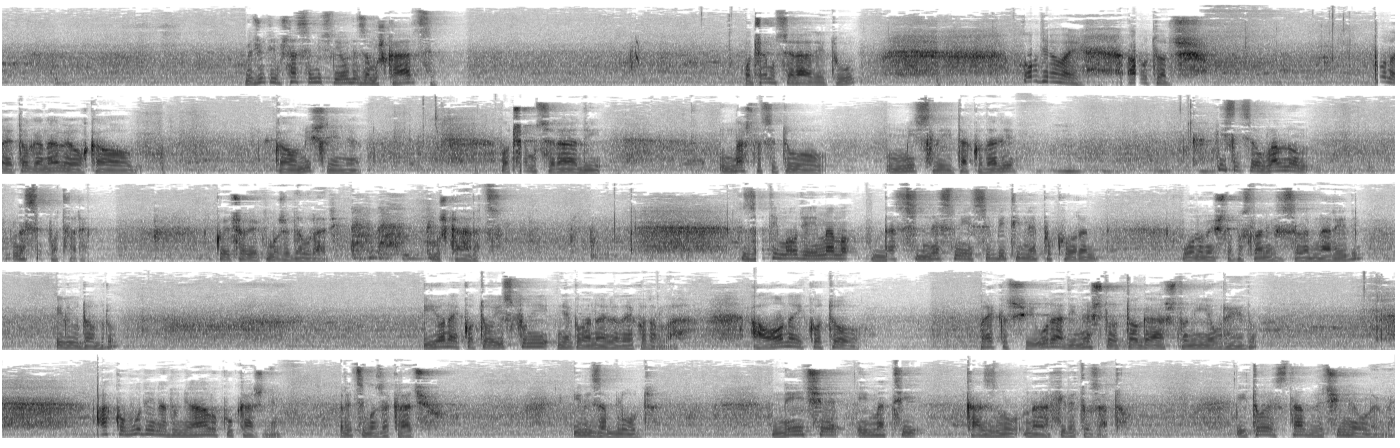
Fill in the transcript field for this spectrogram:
Međutim, šta se misli ovdje za muškarce? O čemu se radi tu? Ovdje ovaj autor puno je toga naveo kao, kao mišljenje o čemu se radi, na šta se tu misli i tako dalje. Misli se uglavnom na sve potvore koje čovjek može da uradi. Muškarac. Zatim ovdje imamo da ne smije se biti nepokoran u onome što poslanik sa selem naredi ili u dobru. I onaj ko to ispuni, njegova nagrada je kod Allaha. A onaj ko to prekrši, uradi nešto od toga što nije u redu, ako bude na Dunjaluku kažnjen, recimo za krađu ili za blud, neće imati kaznu na ahiretu za to. I to je stav većine uleme.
